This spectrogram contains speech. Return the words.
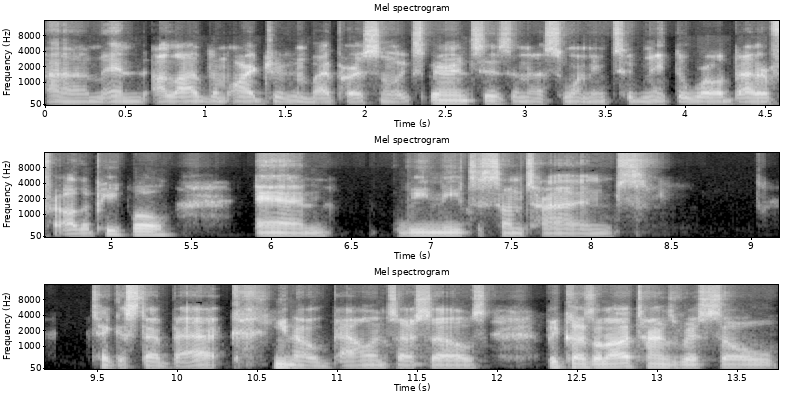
um, and a lot of them are driven by personal experiences and us wanting to make the world better for other people and we need to sometimes take a step back you know balance ourselves because a lot of times we're so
